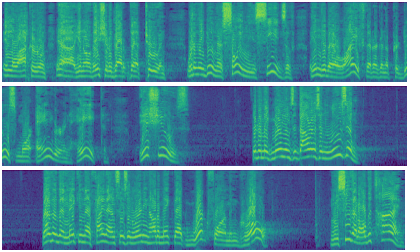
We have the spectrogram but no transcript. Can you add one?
in the locker room, yeah, you know, they should have got that too. And what are they doing? They're sowing these seeds of into their life that are going to produce more anger and hate and issues. They're going to make millions of dollars and lose them. Rather than making their finances and learning how to make that work for them and grow. And we see that all the time.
